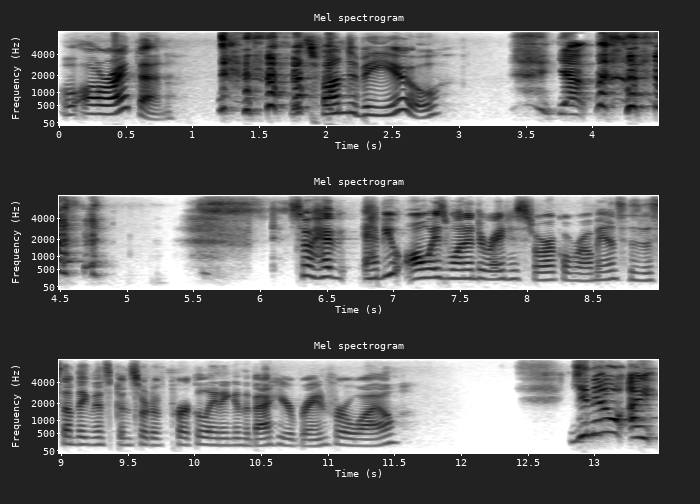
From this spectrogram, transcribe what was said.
Well, all right then. it's fun to be you. Yep. so have have you always wanted to write historical romance? Is this something that's been sort of percolating in the back of your brain for a while? You know, I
